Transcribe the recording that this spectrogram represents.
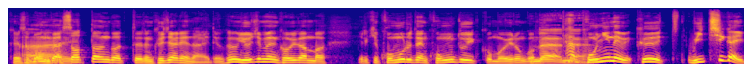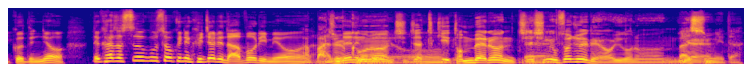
그래서 아이. 뭔가 썼던 것들은 그 자리에 놔야 돼요. 그리고 요즘엔 거기가 막 이렇게 고무로 된 공도 있고 뭐 이런 거다 네, 네. 본인의 그 위치가 있거든요. 근데 가서 쓰고서 그냥 그 자리에 놔버리면 아, 안 맞아요. 되는 그거는 거예요. 진짜 특히 덤벨은 진짜 신경 써줘야 돼요. 이거는. 맞습니다.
